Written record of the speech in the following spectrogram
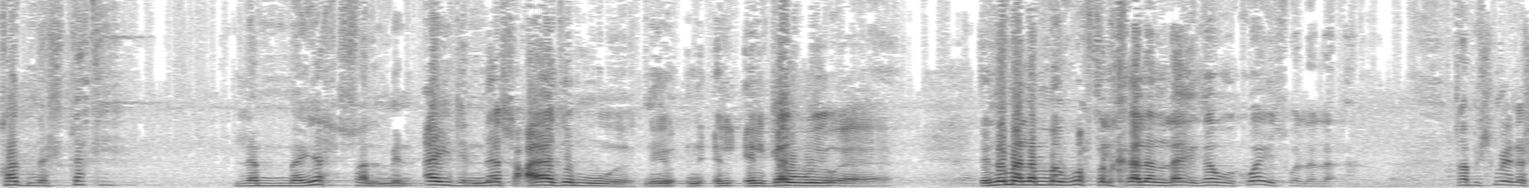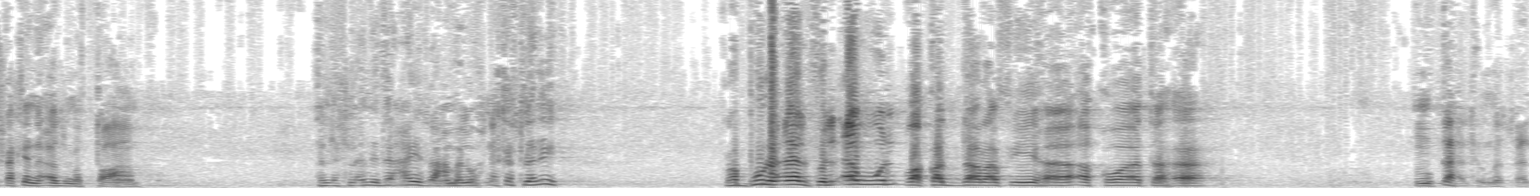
قد نشتكي لما يحصل من أيدي الناس عادم والجو إنما لما نروح في الخلا نلاقي جو كويس ولا لأ؟ طب اشمعنى شكينا أزمة طعام قال لك لأن ده عايز عمل وإحنا كسلانين. ربنا قال في الأول وقدر فيها أقواتها. انتهت المسألة.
